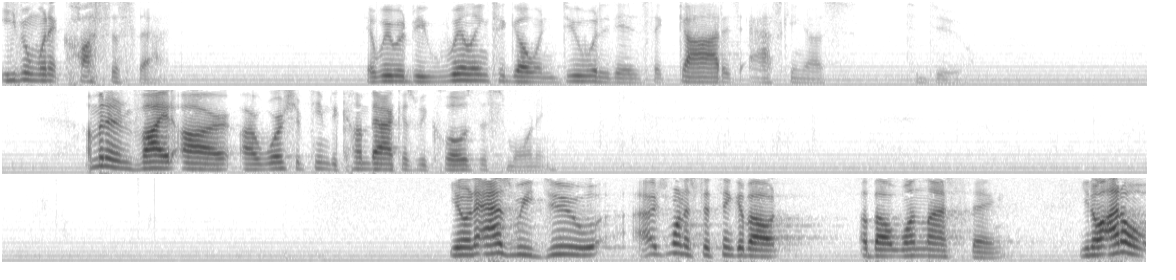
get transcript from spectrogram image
Even when it costs us that that we would be willing to go and do what it is that God is asking us to do. I'm going to invite our, our worship team to come back as we close this morning. You know, and as we do, I just want us to think about, about one last thing. You know, I don't,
